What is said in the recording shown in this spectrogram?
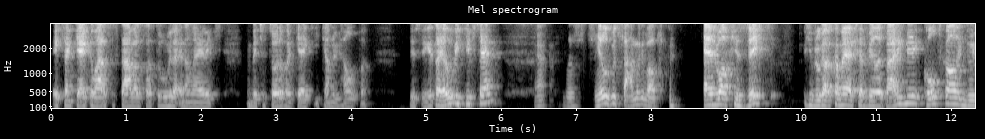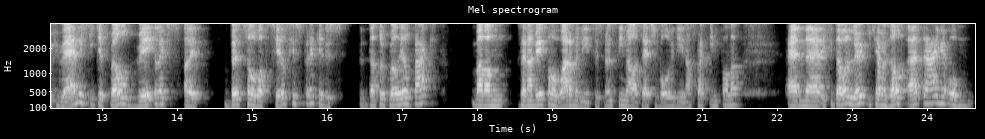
echt gaan kijken waar ze staan, waar ze naartoe willen en dan eigenlijk een beetje tonen van, kijk, ik kan u helpen. Dus ik denk dat heel goede tips zijn. Ja, dat is heel goed samengevat. En wat je zegt, je vroeg ook aan mij, heb je daar veel ervaring mee? Cold calling doe ik weinig. Ik heb wel wekelijks allee, best wel wat salesgesprekken, dus dat doe ik wel heel vaak. Maar dan zijn dat meestal warme leads, dus mensen die me al een tijdje volgen, die een afspraak inplannen. En uh, ik vind dat wel leuk. Ik ga mezelf uitdagen om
